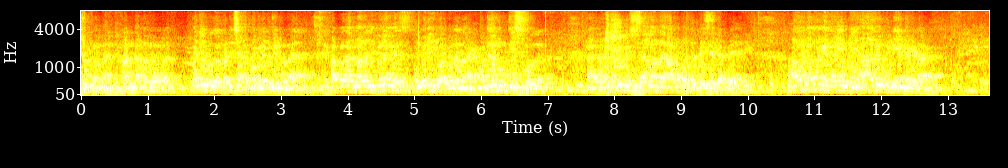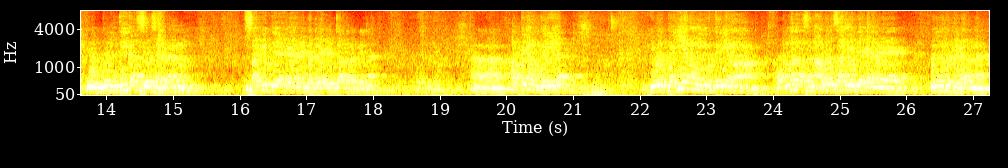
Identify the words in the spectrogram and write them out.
ஷூட் பண்ணேன். அந்த அனுபவம் பள்ளிக்கூடத்தில் படிச்ச அனுபவங்களை எடுத்துட்டு இருந்தேன். அப்ப நாலஞ்சு பேர் அங்க வேடிக்கை பார்க்க வந்திருந்தாங்க. மந்திரமூர்த்தி ஸ்கூல் திருப்பூர் கிருஷ்ண சார்லாம் அந்த ஆவணப்படத்தில் பேசியிருக்காரு. அவங்க எல்லாம் கேட்டாங்க இவர் யாரு அப்படின்னு என்ன கேட்டாங்க. இவர் பேர் தீகா சிவசங்கரன் சாகித்ய அகாடமி பெற்ற எழுத்தாளர் அப்படின்னா. ஆஹ் அப்பயும் அவனுக்கு தெரியல. இவர் பையன் அவங்களுக்கு தெரியும். வண்ணதாசன் அவரும் சாகித்ய அகாடமி விருது பெற்றிருக்காருன்னு.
